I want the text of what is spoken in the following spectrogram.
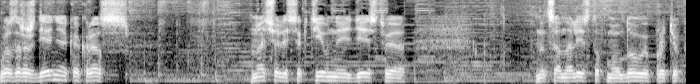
возрождения как раз начались активные действия националистов Молдовы против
